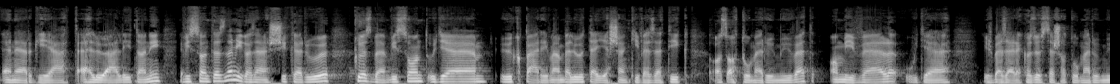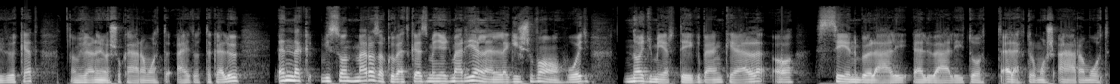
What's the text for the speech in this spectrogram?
energiát előállítani, viszont ez nem igazán sikerül, közben viszont ugye ők pár éven belül teljesen kivezetik az atomerőművet, amivel ugye, és bezárják az összes atomerőművőket, amivel nagyon sok áramot állítottak elő. Ennek viszont már az a következménye, hogy már jelenleg is van, hogy nagy mértékben kell a szénből előállított elektromos áramot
